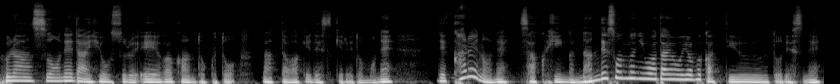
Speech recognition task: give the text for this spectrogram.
フランスをね、代表する映画監督となったわけですけれどもね。で、彼のね、作品がなんでそんなに話題を呼ぶかっていうとですね、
